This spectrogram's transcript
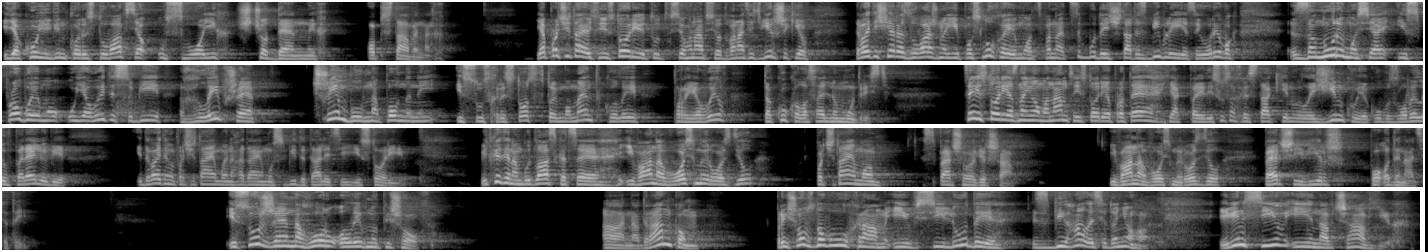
якою Він користувався у своїх щоденних обставинах. Я прочитаю цю історію, тут всього-навсього 12 віршиків. Давайте ще раз уважно її послухаємо. Це буде читати з Біблії, цей уривок. Зануримося і спробуємо уявити собі глибше, чим був наповнений Ісус Христос в той момент, коли проявив таку колосальну мудрість. Це історія знайома нам, це історія про те, як перед Ісуса Христа кинули жінку, яку зловили в перелюбі. І давайте ми прочитаємо і нагадаємо собі деталі цієї історії. Відкрийте нам, будь ласка, це Івана, 8 розділ. Почитаємо з першого вірша. Івана, 8 розділ, перший вірш по 11. Ісус же на гору Оливну пішов. А над ранком прийшов знову у храм, і всі люди збігалися до нього. І він сів і навчав їх.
